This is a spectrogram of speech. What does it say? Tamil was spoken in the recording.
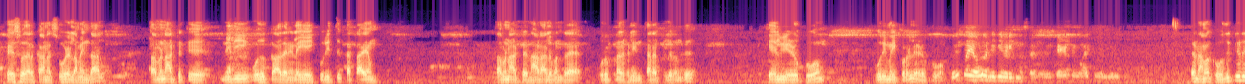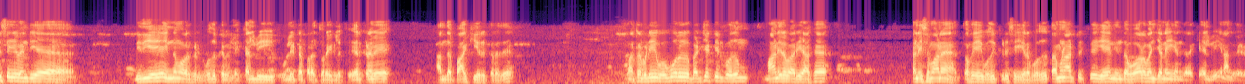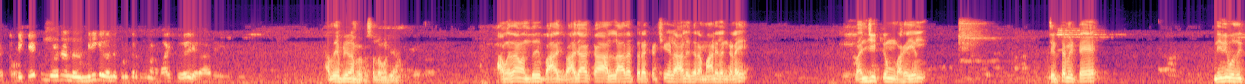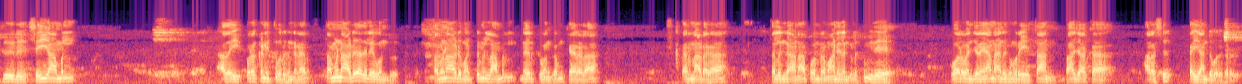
பேசுவதற்கான சூழல் அமைந்தால் தமிழ்நாட்டுக்கு நிதி ஒதுக்காத நிலையை குறித்து கட்டாயம் தமிழ்நாட்டு நாடாளுமன்ற உறுப்பினர்களின் தரப்பிலிருந்து கேள்வி எழுப்புவோம் உரிமை குரல் எழுப்புவோம். குறிப்பா எவ்வளவு நிதி வரைக்கும் சார் கேட்கறதுக்கு வாய்ப்புகள் நமக்கு ஒதுக்கீடு செய்ய வேண்டிய நிதியையே இன்னும் அவர்கள் ஒதுக்கவில்லை. கல்வி உள்ளிட்ட பல துறைகளுக்கு. ஏற்கனவே அந்த பாக்கி இருக்கிறது. மற்றபடி ஒவ்வொரு பட்ஜெட்டின் போதும் மாநில வாரியாக கணிசமான தொகையை ஒதுக்கீடு செய்கிற போது தமிழ்நாட்டுக்கு ஏன் இந்த ஓரவஞ்சனை என்கிற கேள்வியை நாங்கள் எழுப்புவோம் அப்படி கேட்கும்பொழுது அந்த நிதிகள் வந்து கொடுக்கறதுக்கான வாய்ப்புகள் ஏதாவது. அதை எப்படி நம்ம இப்போ சொல்ல முடியும்? அவங்க தான் வந்து பாஜக அல்லாத பிற கட்சிகள் ஆளுகிற மாநிலங்களை வஞ்சிக்கும் வகையில் திட்டமிட்டே நிதி ஒதுக்கீடு செய்யாமல் அதை புறக்கணித்து வருகின்றனர். தமிழ்நாடு அதிலே ஒன்று. தமிழ்நாடு மட்டுமில்லாமல் மேற்கு வங்கம் கேரளா கர்நாடகா தெலுங்கானா போன்ற மாநிலங்களுக்கும் இதே ஓரவஞ்சனையான அணுகுமுறையைத்தான் பாஜக அரசு கையாண்டு வருகிறது.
